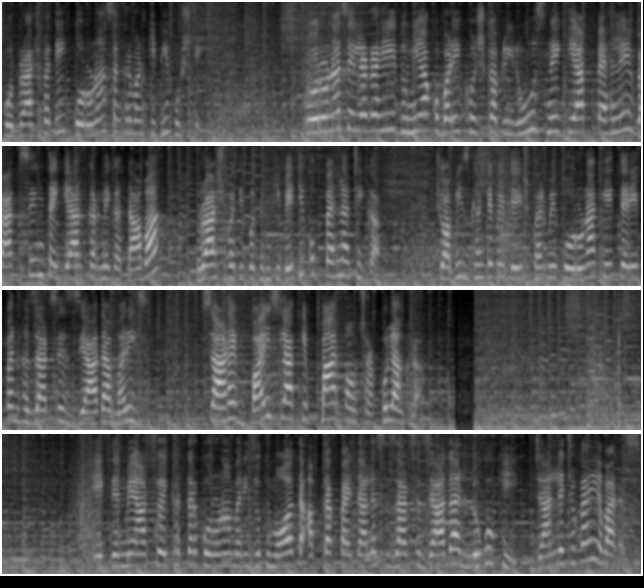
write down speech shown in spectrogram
पूर्व राष्ट्रपति कोरोना संक्रमण की भी पुष्टि। कोरोना से लड़ रही दुनिया को बड़ी खुशखबरी। रूस ने किया पहले वैक्सीन तैयार करने का दावा। राष्ट्रपति पुतिन की बेटी को पहला टीका। 24 घंटे में देश भर में कोरोना के तिरपन हज़ार से ज़्यादा मरीज़ साढ़े बाईस लाख के पार पहुँचा कुल आंकड़ा एक दिन में आठ सौ इकहत्तर कोरोना मरीजों की मौत, अब तक पैंतालीस हज़ार से ज़्यादा लोगों की जान ले चुका है यह वायरस।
